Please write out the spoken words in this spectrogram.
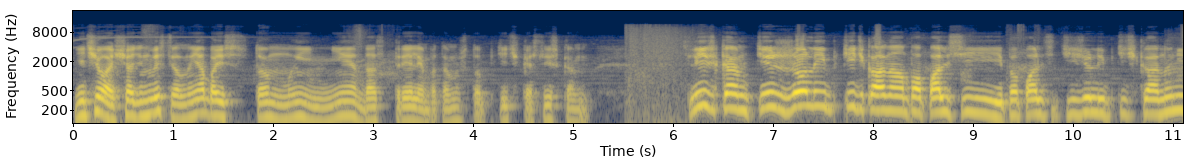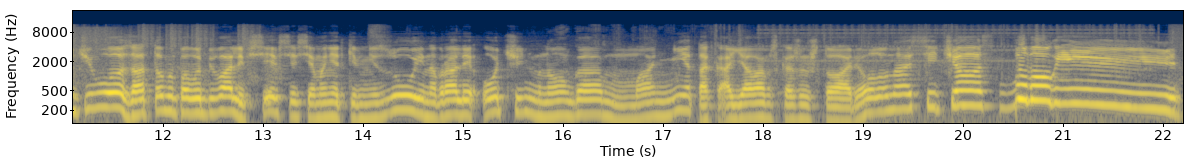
Ничего, еще один выстрел, но я боюсь, что мы не дострелим, потому что птичка слишком Слишком тяжелый птичка нам попался. Попался тяжелый птичка. Ну ничего, зато мы повыбивали все-все-все монетки внизу и набрали очень много монеток. А я вам скажу, что орел у нас сейчас бубугнит.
